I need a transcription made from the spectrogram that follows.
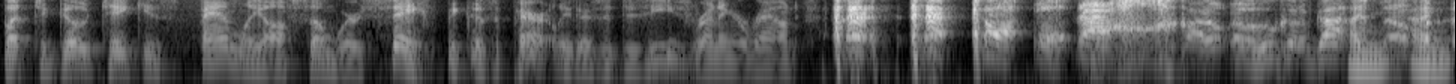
but to go take his family off somewhere safe because apparently there's a disease running around. I don't know who could have gotten and, it though. and,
